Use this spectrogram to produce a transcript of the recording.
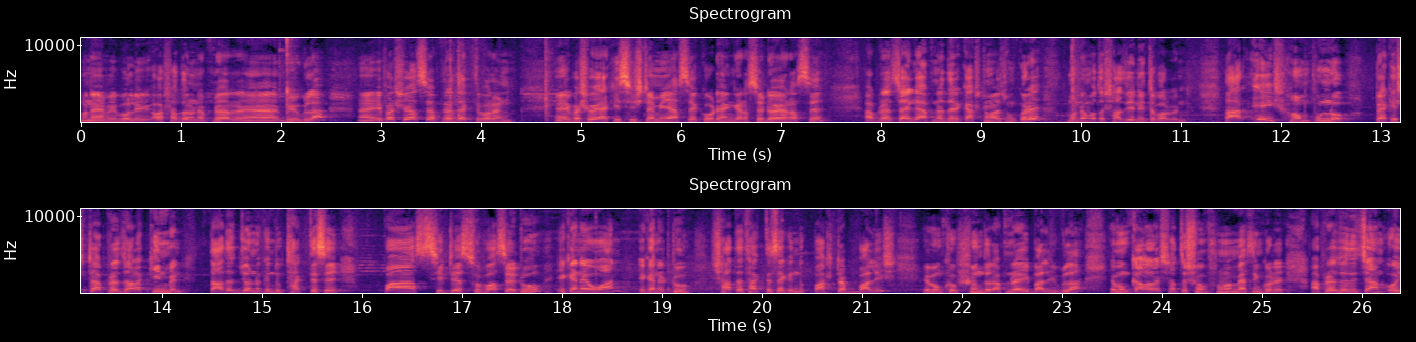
মানে আমি বলি অসাধারণ আপনার ভিউগুলা এপাশে আছে, আপনারা দেখতে পারেন। এপাশেও একই সিস্টেমই আছে কোড হ্যাঙ্গার আছে ডয়ার আছে। আপনারা চাইলে আপনাদের কাস্টমাইজ করে মনের মতো সাজিয়ে নিতে পারবেন। আর এই সম্পূর্ণ প্যাকেজটা আপনারা যারা কিনবেন, তাদের জন্য কিন্তু থাকতেছে পাঁচ সিটের সোফা সেট। টু, এখানে ওয়ান, এখানে টু। সাথে থাকতেছে কিন্তু পাঁচটা বালিশ এবং খুব সুন্দর আপনারা এই বালিশগুলা এবং কালারের সাথে সবসময় ম্যাচিং করে। আপনারা যদি চান ওই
